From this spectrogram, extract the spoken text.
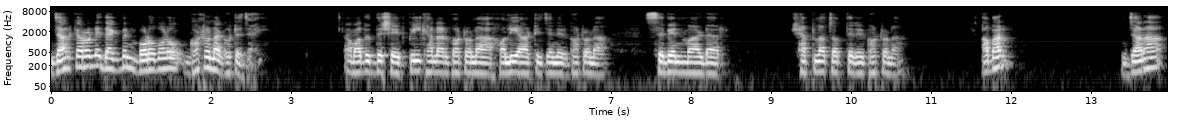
যার কারণে দেখবেন বড় বড় ঘটনা ঘটে যায়। আমাদের দেশের পিলখানার ঘটনা, হলি আর্টিজেনের ঘটনা, সেভেন মার্ডার, শ্যাপলা চত্বরের ঘটনা। আবার যারা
